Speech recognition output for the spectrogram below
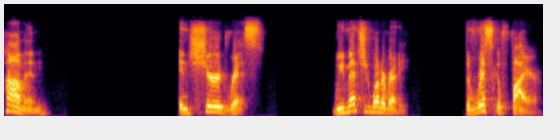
common insured risks. We mentioned one already the risk of fire.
